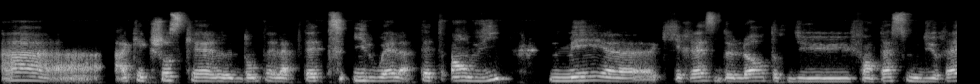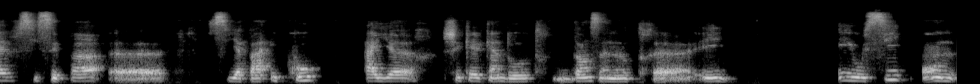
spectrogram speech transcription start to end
à, à quelque chose qu'elle, dont elle a peut-être, il ou elle a peut-être envie, mais euh, qui reste de l'ordre du fantasme ou du rêve si c'est pas euh, s'il n'y a pas écho ailleurs, chez quelqu'un d'autre, dans un autre. Euh, et, et aussi, on,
